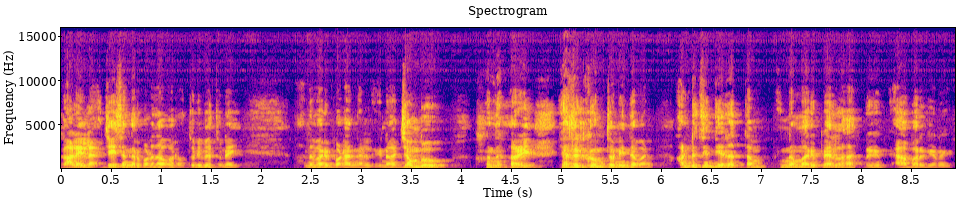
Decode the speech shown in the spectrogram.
காலையில் ஜெய்சங்கர் படம் தான் வரும். துணிவே துணை. அந்த மாதிரி படங்கள் ஏன்னா ஜம்பு அந்த மாதிரி எதற்கும் துணிந்தவன். அன்று சிந்திய ரத்தம் இந்த மாதிரி பேர்லாம் இருக்கு ஞாபகம் இருக்கு எனக்கு.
